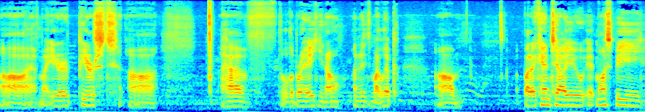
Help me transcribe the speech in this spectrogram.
Uh, I have my ear pierced. Uh, I have the labret, you know, underneath my lip. Um, but I can tell you, it must be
